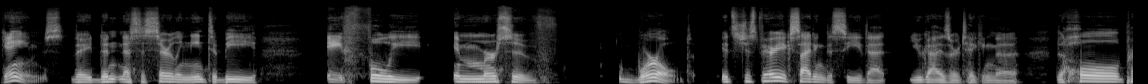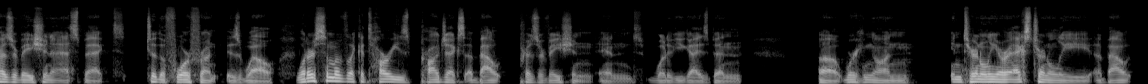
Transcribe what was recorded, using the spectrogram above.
games. They didn't necessarily need to be a fully immersive world. It's just very exciting to see that you guys are taking the the whole preservation aspect to the forefront as well. What are some of like atari's projects about preservation and what have you guys been uh, working on internally or externally about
